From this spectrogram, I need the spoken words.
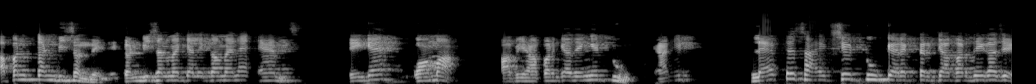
अपन कंडीशन देंगे। कंडीशन में क्या लिखा मैंने? एम्स ठीक है? कॉमा अब यहाँ पर क्या देंगे? टू यानी लेफ़्ट साइड से टू कैरेक्टर क्या कर देगा जे?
